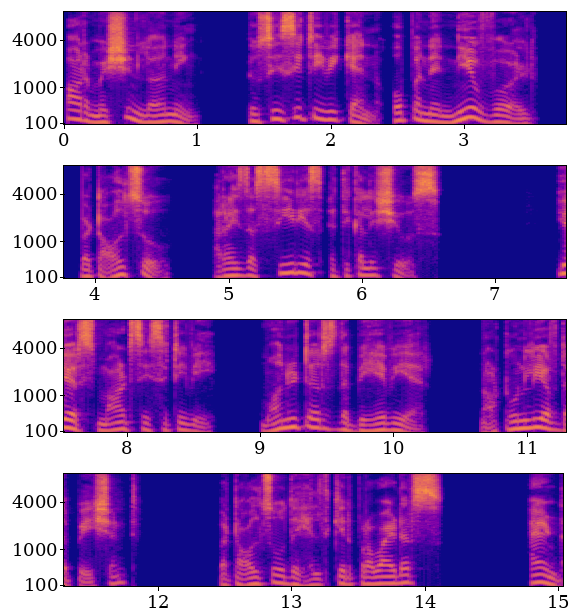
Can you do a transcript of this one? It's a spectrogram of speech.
or machine learning to CCTV can open a new world but also arise the serious ethical issues. Here, smart CCTV monitors the behavior not only of the patient but also the healthcare providers and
